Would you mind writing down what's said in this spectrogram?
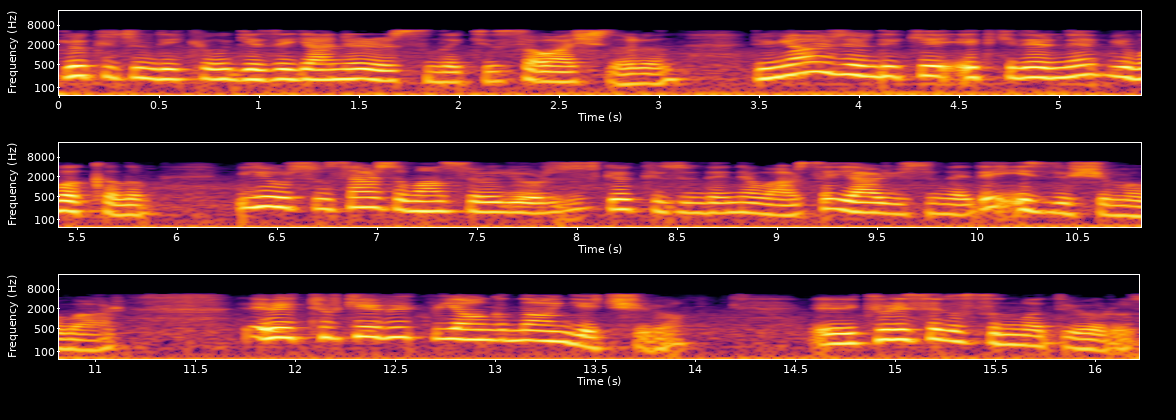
gökyüzündeki o gezegenler arasındaki savaşların, dünya üzerindeki etkilerine bir bakalım. Biliyorsunuz her zaman söylüyoruz gökyüzünde ne varsa yeryüzünde de iz düşümü var. Evet Türkiye büyük bir yangından geçiyor. E, küresel ısınma diyoruz.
